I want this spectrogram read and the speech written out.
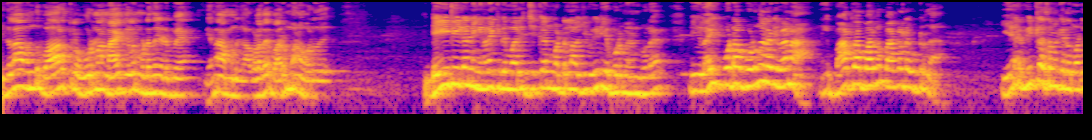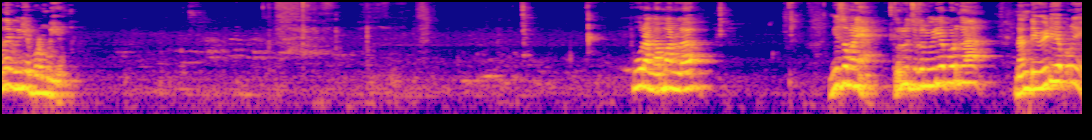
இதெல்லாம் வந்து வாரத்தில் ஒரு நாள் ஞாயிற்றுக்கிழமை மட்டும் தான் எடுப்பேன். ஏன்னா அவனுக்கு அவ்வளோதான் வருமானம் வருது. டெய்லியில் நீங்கள் நினைக்கிற மாதிரி சிக்கன் மட்டன்லாம் வச்சு வீடியோ போடுவேன் போல் நீங்கள் லைக் போட்டால் போடுங்க இல்லாட்டி வேணாம். நீங்கள் பார்த்தா பாருங்கள் பார்க்கல விட்டுருங்க. ஏன் வீட்டில் சமைக்கிறது மட்டும்தான் வீடியோ போட முடியும். பூரா கம்மானில் அம்மானில் மீசமணியா சொல்லு சிக்கன் வீடியோ போடுங்க. நண்டு வீடியோ போடுங்க.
